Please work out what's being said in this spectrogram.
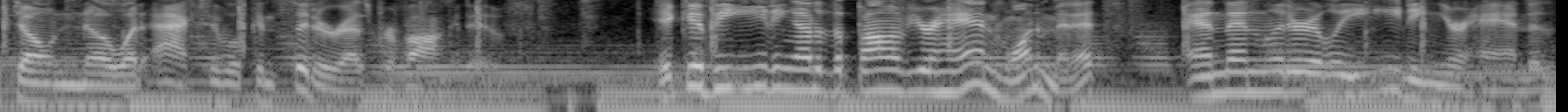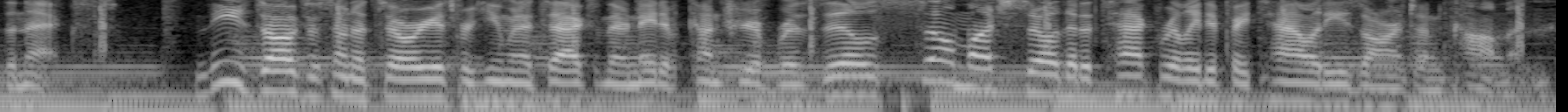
don't know what acts it will consider as provocative. It could be eating out of the palm of your hand one minute, and then literally eating your hand as the next. These dogs are so notorious for human attacks in their native country of Brazil, so much so that attack related fatalities aren't uncommon.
